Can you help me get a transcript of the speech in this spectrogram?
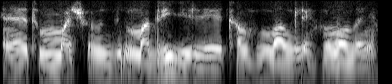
этому матчу, в Мадриде или там в Англии, в Лондоне.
